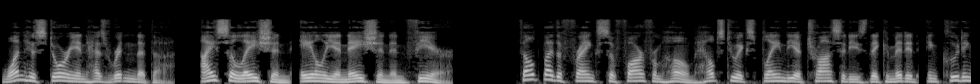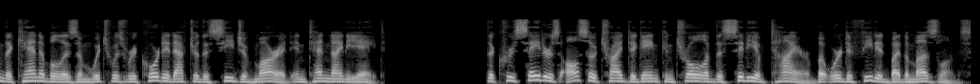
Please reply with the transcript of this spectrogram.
One historian has written that the isolation, alienation and fear felt by the Franks so far from home helps to explain the atrocities they committed, including the cannibalism which was recorded after the siege of Marat in 1098. The Crusaders also tried to gain control of the city of Tyre but were defeated by the Muslims.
